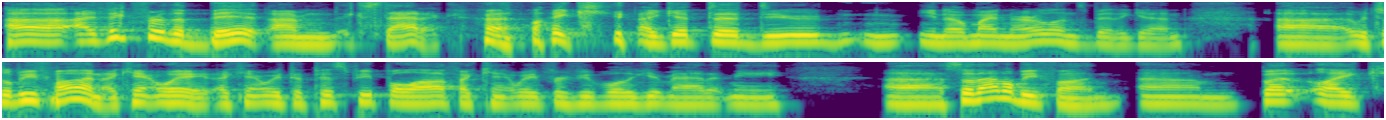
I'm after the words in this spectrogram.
Uh, I think for the bit, I'm ecstatic. like I get to do you know my Nerlens bit again, uh, which will be fun. I can't wait. I can't wait to piss people off. I can't wait for people to get mad at me. Uh, so that'll be fun. Um, but like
